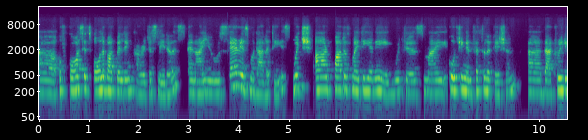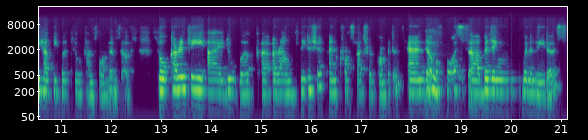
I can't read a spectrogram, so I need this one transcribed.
uh, of course, it's all about building courageous leaders. And I use various modalities, which are part of my DNA, which is my coaching and facilitation uh, that really help people to transform themselves. So currently, I do work uh, around leadership and cross-cultural competence, and uh, mm. of course, uh, building women leaders.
